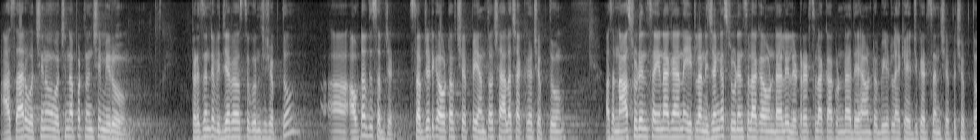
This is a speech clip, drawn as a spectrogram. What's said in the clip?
ఆ సార్ వచ్చిన వచ్చినప్పటి నుంచి మీరు ప్రజెంట్ విద్యా వ్యవస్థ గురించి చెప్తూ అవుట్ ఆఫ్ ది సబ్జెక్ట్ సబ్జెక్ట్కి అవుట్ ఆఫ్ చెప్పి ఎంతో చాలా చక్కగా చెప్తూ అసలు నా స్టూడెంట్స్ అయినా కానీ ఇట్లా నిజంగా స్టూడెంట్స్ లాగా ఉండాలి లిటరేట్స్ లాగా కాకుండా they have to beat like educates అని చెప్పి చెప్తూ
